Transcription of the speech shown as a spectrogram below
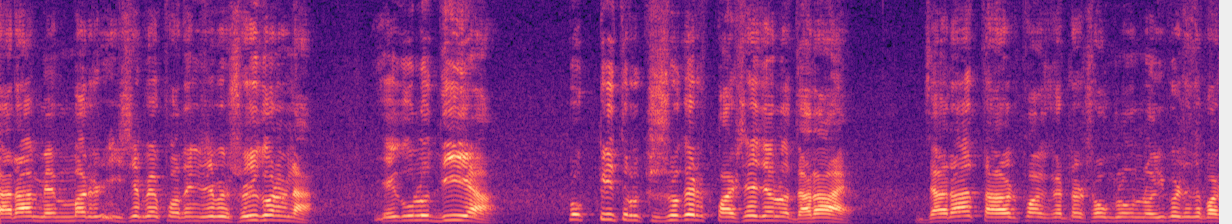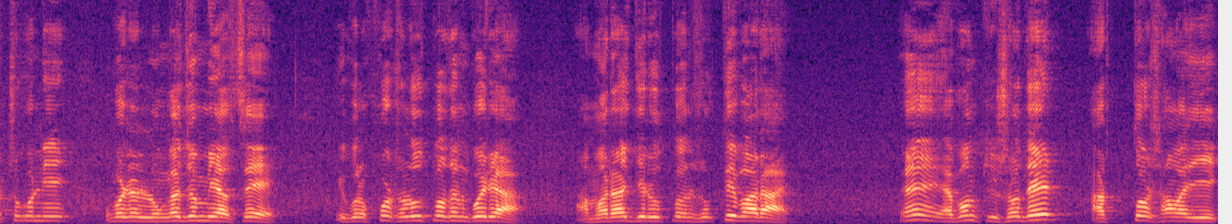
তারা মেম্বার হিসেবে, প্রধান হিসেবে সই করে না। এগুলো দিয়া প্রকৃত কৃষকের পাশে যেন দাঁড়ায়। যারা তার পাকাটা সংলগ্ন ওই পাশে পার্শ্বকর্ণী ওপাশে লঙ্গা জমি আছে, এগুলো ফসল উৎপাদন করিয়া আমার রাজ্যের উৎপাদন শক্তি বাড়ায় হ্যাঁ এবং কৃষকদের আর্থসামাজিক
